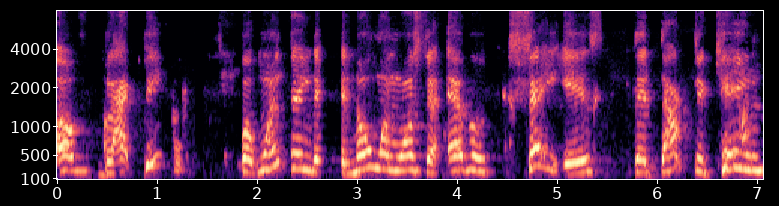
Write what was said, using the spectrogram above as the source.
of black people. But one thing that no one wants to ever say is that Dr. King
